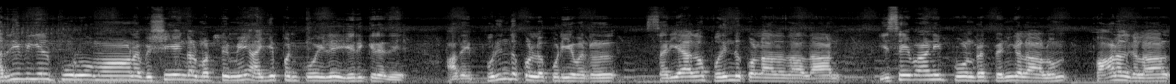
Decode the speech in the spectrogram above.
அறிவியல் பூர்வமான விஷயங்கள் மட்டுமே ஐயப்பன் கோயிலில் இருக்கிறது. அதை புரிந்து கொள்ளக்கூடியவர்கள் சரியாக புரிந்து கொள்ளாததால் தான் இசைவாணி போன்ற பெண்களாலும் பாடல்களால்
